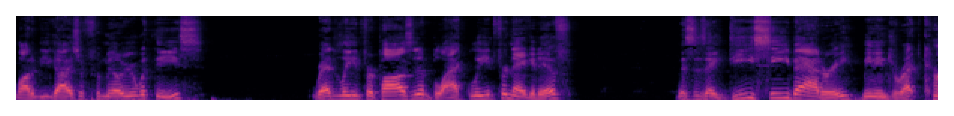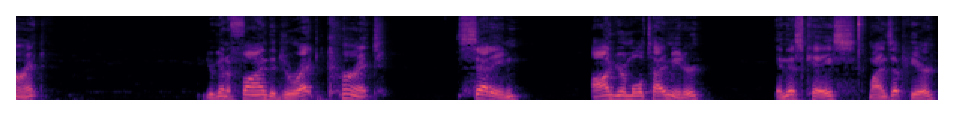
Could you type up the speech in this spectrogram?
A lot of you guys are familiar with these. Red lead for positive, black lead for negative. This is a DC battery, meaning direct current. You're going to find the direct current setting on your multimeter. In this case, mine's up here.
